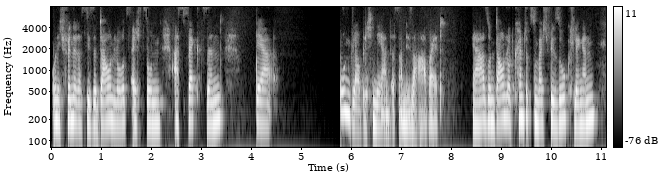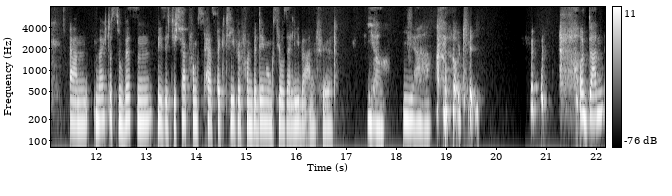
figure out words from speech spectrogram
Und ich finde, dass diese Downloads echt so ein Aspekt sind, der unglaublich nähernd ist an dieser Arbeit. Ja, so ein Download könnte zum Beispiel so klingen, ähm, möchtest du wissen, wie sich die Schöpfungsperspektive von bedingungsloser Liebe anfühlt? Ja. Ja, okay. Und dann,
